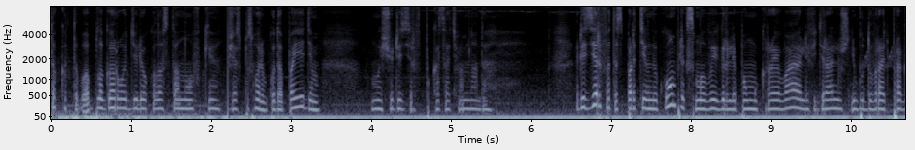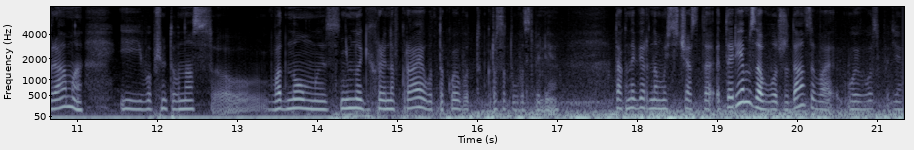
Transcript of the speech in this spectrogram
так это облагородили около остановки. Сейчас посмотрим, куда поедем. Мы еще резерв показать вам надо. Резерв это спортивный комплекс. Мы выиграли, по-моему, краевая или федеральную, уж не буду врать, программа. И, в общем-то, у нас э, в одном из немногих районов края вот такую вот красоту возвели. Так, наверное, мы сейчас... -то... Это ремзавод же, да, называют? Ой, господи.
